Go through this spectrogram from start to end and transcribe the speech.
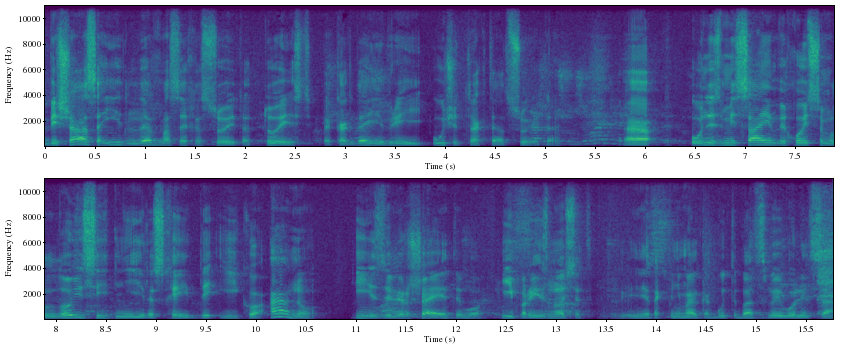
Биша Саид Лерн Масеха Суэта. То есть, когда еврей учит трактат Суэта, э, он из Мисаем выходим лойсит ниресхейд де ико ану, и завершает его, и произносит, я так понимаю, как будто бы от своего лица.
